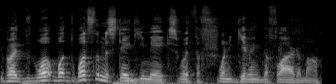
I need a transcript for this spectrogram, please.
but what, what what's the mistake he makes with the when giving the flyer to Monk?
